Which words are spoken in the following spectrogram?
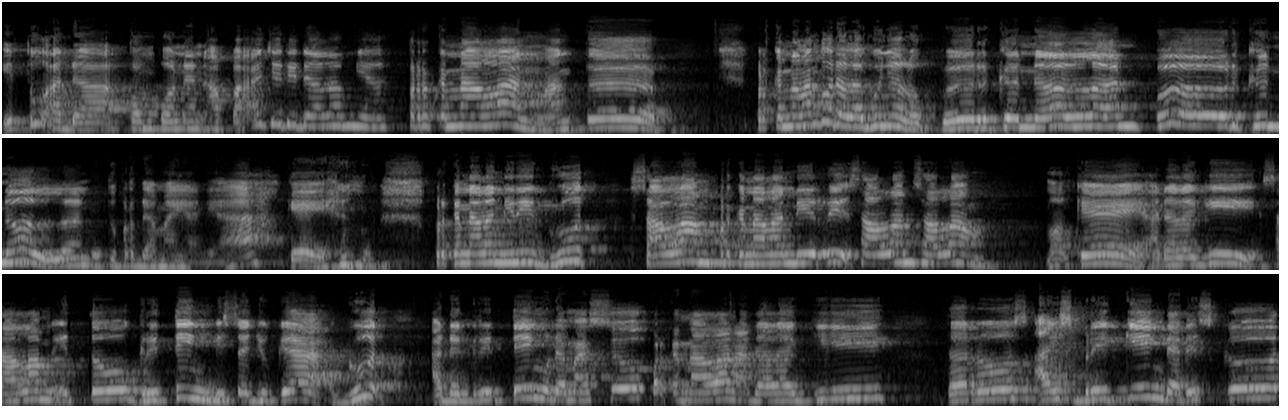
itu ada komponen apa aja di dalamnya? Perkenalan, mantep. Perkenalan tuh ada lagunya loh. Perkenalan, perkenalan. Itu perdamaian ya. Oke. Okay. Perkenalan diri good. Salam, perkenalan diri, salam, salam. Oke, okay. ada lagi. Salam itu greeting bisa juga. Good. Ada greeting udah masuk, perkenalan ada lagi. Terus ice breaking that is good.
